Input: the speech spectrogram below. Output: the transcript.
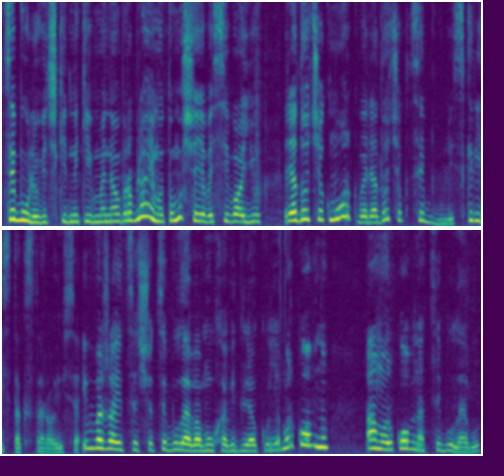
Цибулю від шкідників ми не обробляємо, тому що я висіваю рядочок моркви, рядочок цибулі. Скрізь так стараюся. І вважається, що цибулева муха відлякує морковну, а морковна цибулеву.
